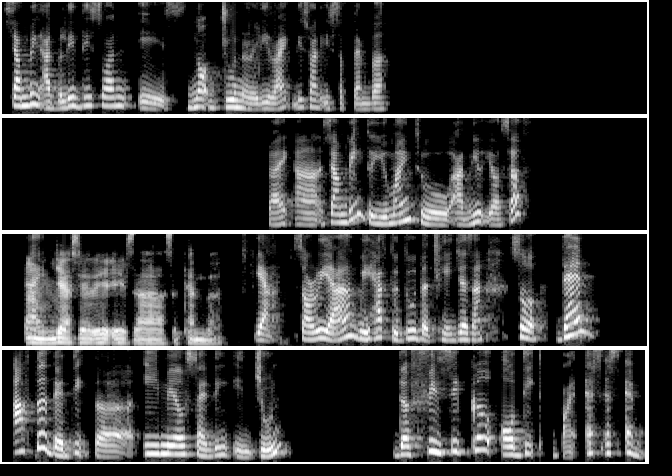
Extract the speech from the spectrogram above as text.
Xiangbing, I believe this one is not June already, right? This one is September. Right, uh, Xiangbing, do you mind to unmute yourself? Right. Um, yes, it is uh, September yeah, sorry, uh, we have to do the changes. Uh. So then after they did the email sending in June, the physical audit by SSM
